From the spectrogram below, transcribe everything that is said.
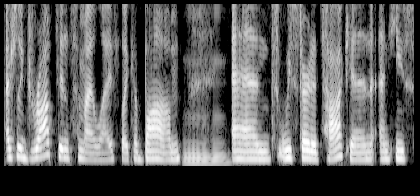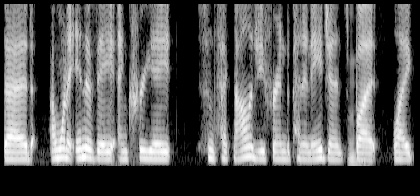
actually dropped into my life like a bomb Mm-hmm. and we started talking and he said i want to innovate and create some technology for independent agents Mhm. but like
